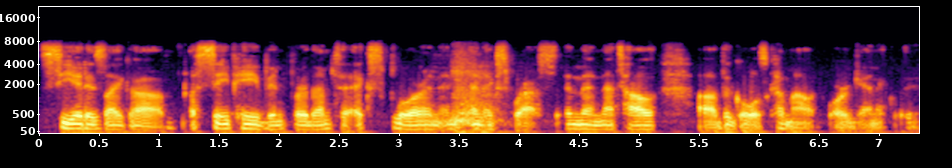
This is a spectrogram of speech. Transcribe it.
see it as like a, a, safe haven for them to explore and, and, and express. And then that's how uh, the goals come out organically.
